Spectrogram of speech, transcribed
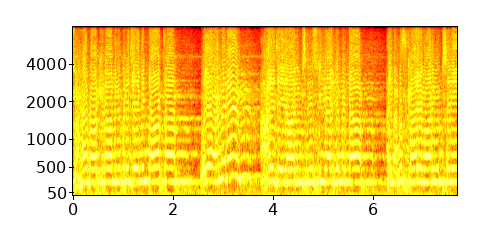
സഹാബാക്കിറാമിന് പരിചയമില്ലാത്ത ഒരു അമൽ ആര് ചെയ്താലും ശരി സ്വീകാര്യമല്ല. അത് നമസ്കാരമാണെങ്കിലും ശരി.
